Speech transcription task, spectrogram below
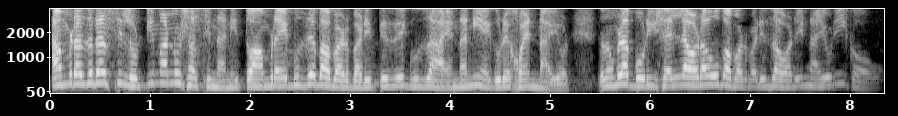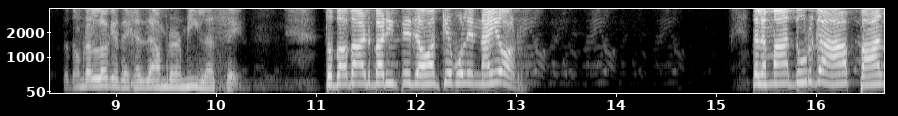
আমরা যারা সিলটি মানুষ আছি নানি, তো আমরা এগুজে বাবার বাড়িতে যে গুজা আয় নানি এগুরে কয় নায়র। তো তোমরা বরিশাল্লা ওরাও বাবার বাড়ি যাওয়ারই নায়রই কও। তো তোমরা লগে দেখা যায় আমরার মিল আছে। তো বাবার বাড়িতে যাওয়াকে বলে নায়র। তাহলে মা দুর্গা পাঁচ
